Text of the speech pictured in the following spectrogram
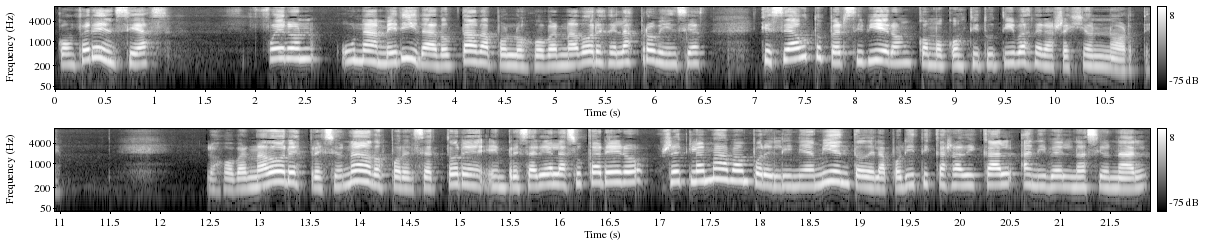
conferencias fueron una medida adoptada por los gobernadores de las provincias que se autopercibieron como constitutivas de la región norte. Los gobernadores, presionados por el sector e-, empresarial azucarero, reclamaban por el lineamiento de la política radical a nivel nacional,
